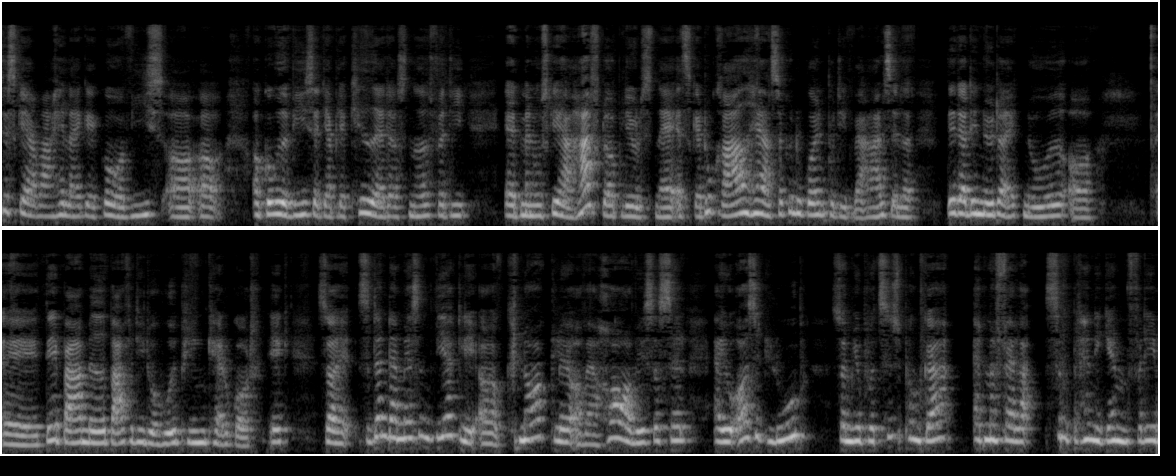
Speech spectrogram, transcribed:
det skal jeg bare heller ikke gå og vise, og, og, og gå ud og vise, at jeg bliver ked af det og sådan noget, fordi at man måske har haft oplevelsen af, at skal du græde her, så kan du gå ind på dit værelse, eller det der, det nytter ikke noget, og øh, det er bare med, bare fordi du har hovedpine, kan du godt, ikke? Så, så den der med sådan virkelig at knokle og være hård ved sig selv, er jo også et loop, som jo på et tidspunkt gør, at man falder simpelthen igennem, fordi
